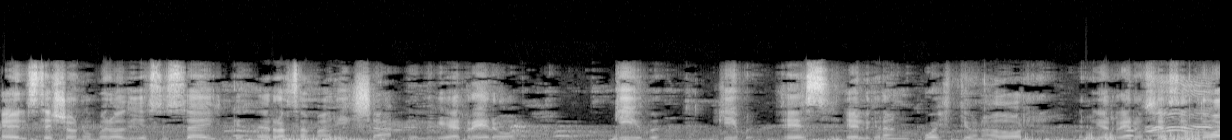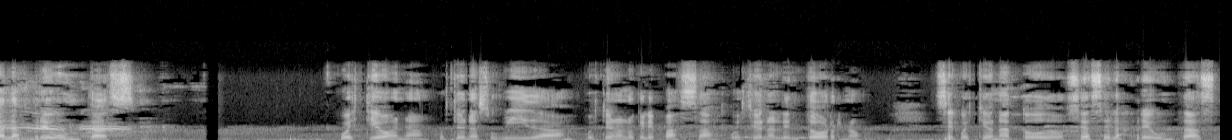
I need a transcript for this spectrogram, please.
el sello número 16, que es de raza amarilla, el guerrero Kib. Kib es el gran cuestionador. El guerrero se hace todas las preguntas. Cuestiona, cuestiona su vida, cuestiona lo que le pasa, cuestiona el entorno. Se cuestiona todo, se hace las preguntas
